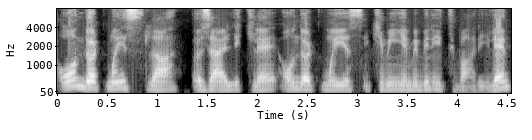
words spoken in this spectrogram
14 Mayıs'la özellikle 14 Mayıs 2021 itibariyle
